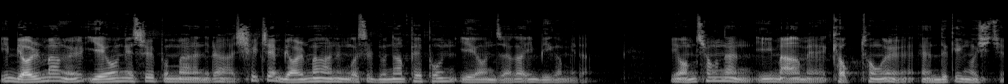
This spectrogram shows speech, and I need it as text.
이 멸망을 예언했을 뿐만 아니라 실제 멸망하는 것을 눈앞에 본 예언자가 이 미가입니다. 이 엄청난 이 마음의 격통을 느낀 것이죠.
